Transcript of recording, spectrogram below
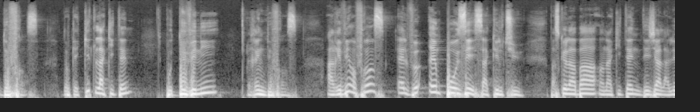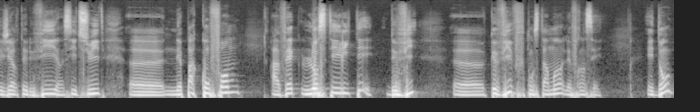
de France. Donc, elle quitte l'Aquitaine pour devenir reine de France. Arrivée en France, elle veut imposer sa culture. Parce que là-bas, en Aquitaine, déjà, la légèreté de vie, ainsi de suite, euh, n'est pas conforme avec l'austérité de vie euh, que vivent constamment les Français. Et donc,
